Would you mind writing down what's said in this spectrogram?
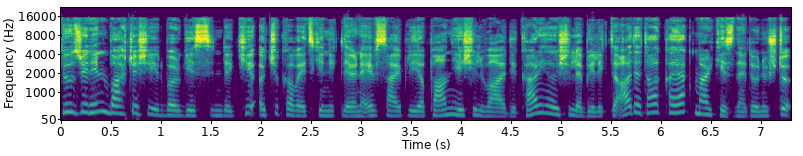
Düzce'nin Bahçeşehir bölgesindeki açık hava etkinliklerine ev sahipliği yapan Yeşil Vadi kar yağışıyla birlikte adeta kayak merkezine dönüştü.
